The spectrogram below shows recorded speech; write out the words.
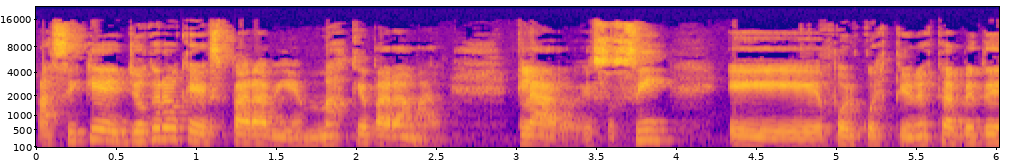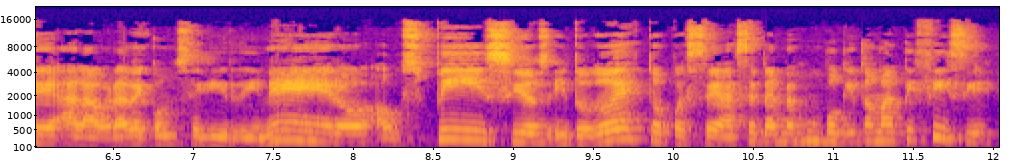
Así que yo creo que es para bien, más que para mal. Claro, eso sí, eh, por cuestiones tal vez de, a la hora de conseguir dinero, auspicios y todo esto, pues se hace tal vez un poquito más difícil,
